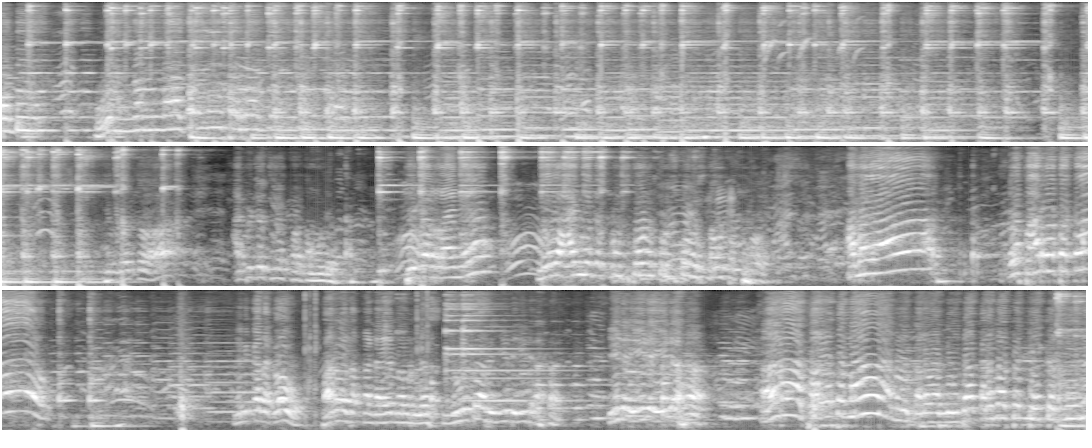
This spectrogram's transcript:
ఉన్నాడు ఉన్నున్న తల్లి రాయన నువ్వు ఆయన మీద కూర్చుకొని కూర్చుకొని వస్తావు అమ్మయ్యా ఏ పార్వతక్క? నేను కదా గౌ పార్వతక్క అంటే ఏమో నువ్వు కాదు ఈడ ఈడ. ఈడ ఈడ ఈడ. ఆ పార్వతమ్మా నువ్వు కడవ మీద కడవ పెట్టి ఇక్కడ మీద.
